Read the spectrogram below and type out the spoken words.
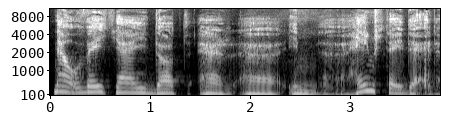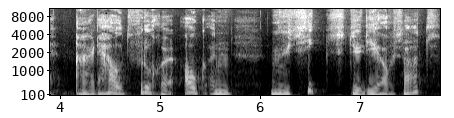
Nou, weet jij dat er eh, in Heemstede en Aardhout vroeger ook een muziekstudio zat?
